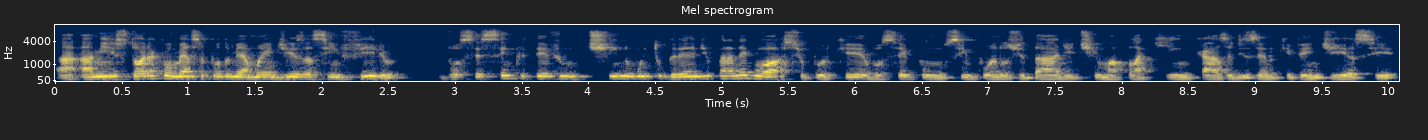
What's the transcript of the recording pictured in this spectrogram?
a, a minha história começa quando minha mãe diz assim, filho, você sempre teve um tino muito grande para negócio, porque você, com cinco anos de idade, tinha uma plaquinha em casa dizendo que vendia-se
